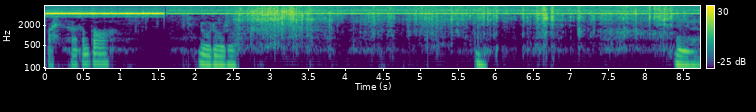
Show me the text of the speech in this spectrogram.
ไปหากันต่อ ดูดูดูนี่นะ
